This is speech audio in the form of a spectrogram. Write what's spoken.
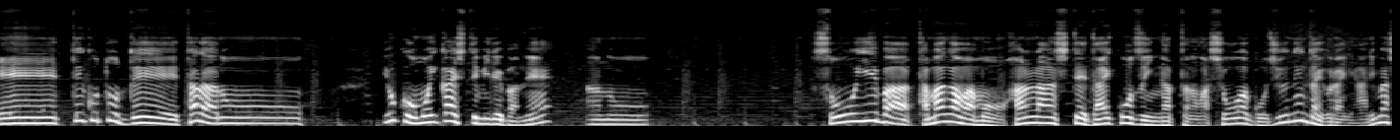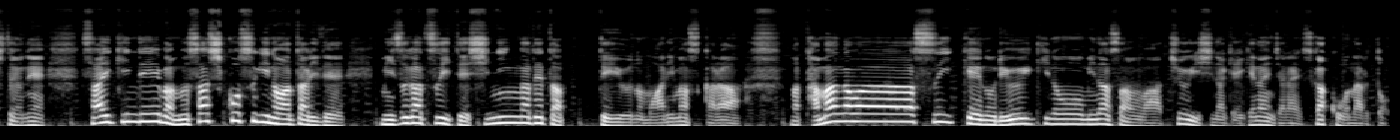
えー、ってことで、ただあのーよく思い返してみればね、あのそういえば、多摩川も氾濫して大洪水になったのが昭和50年代ぐらいにありましたよね。最近で言えば、武蔵小杉のあたりで水がついて死人が出たっていうのもありますから、まあ、玉川水系の流域の皆さんは注意しなきゃいけないんじゃないですか、こうなると。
